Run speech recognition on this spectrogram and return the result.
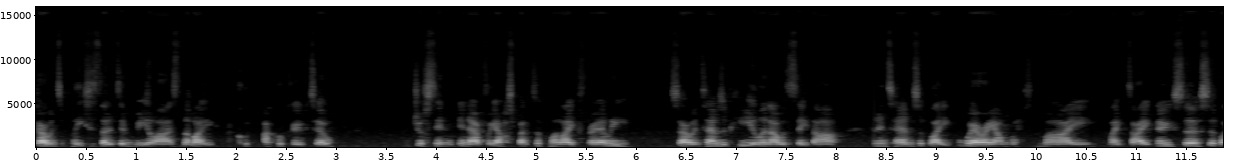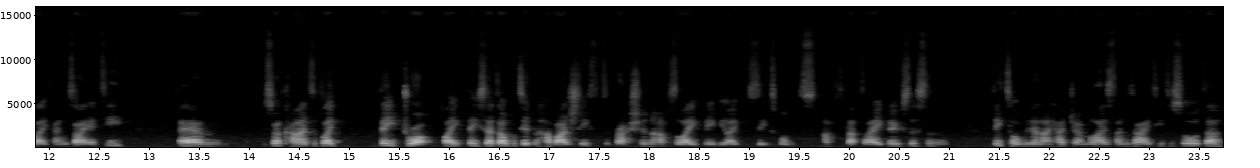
go into places that I didn't realize that like I could I could go to just in in every aspect of my life really so in terms of healing I would say that and in terms of like where I am with my like diagnosis of like anxiety um so kind of like they dropped like they said I didn't have agitated depression after like maybe like six months after that diagnosis and they told me then I had generalized anxiety disorder.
